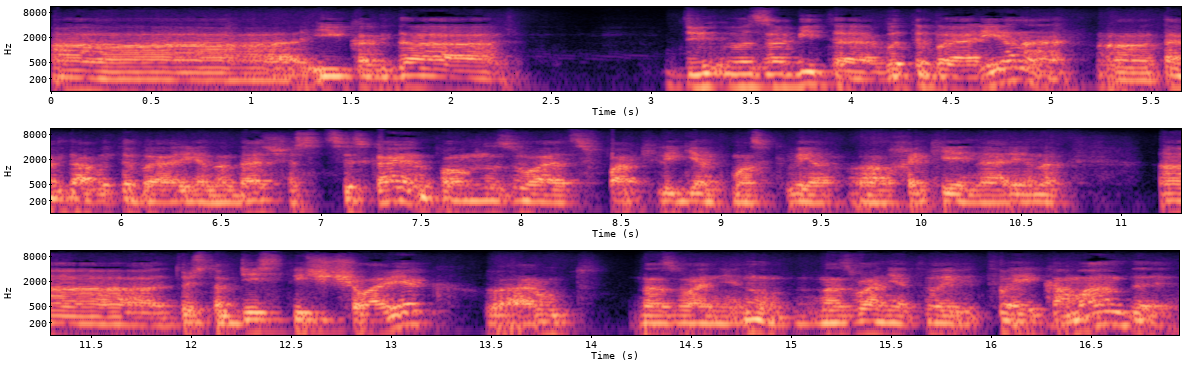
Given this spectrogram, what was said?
И когда забитая ВТБ-арена, тогда ВТБ-арена, да, сейчас ЦСКА, по-моему, называется, в парке легенд в Москве, хоккейная арена – а, то есть там 10 тысяч человек орут название, ну, название твоей, твоей команды.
